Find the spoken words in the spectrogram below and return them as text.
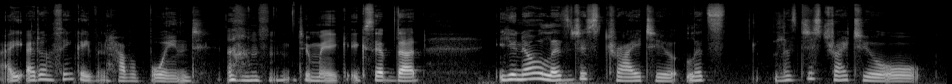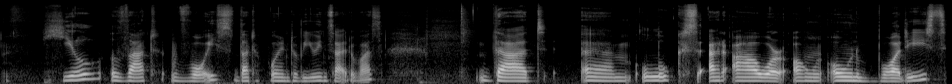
I I don't think I even have a point to make except that you know let's just try to let's let's just try to heal that voice, that point of view inside of us that um, looks at our own, own bodies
